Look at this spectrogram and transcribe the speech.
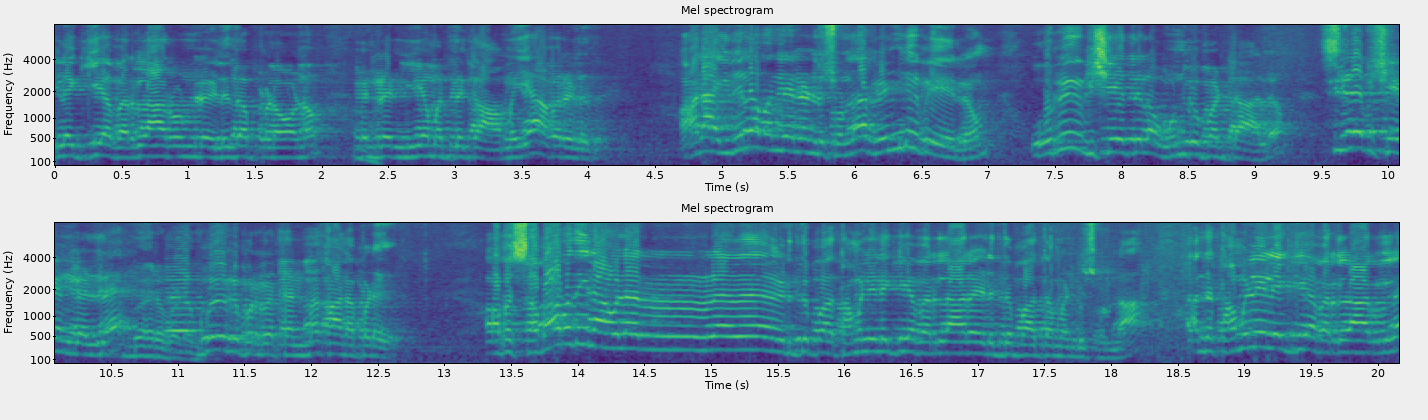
இலக்கிய வரலாறு ஒன்று எழுதப்படணும் என்ற நியமத்துக்கு அமைய அவர் எழுது. ஆனா இதுல வந்து என்னன்னு சொன்னா ரெண்டு பேரும் ஒரு விஷயத்துல ஒன்றுபட்டாலும் சில விஷயங்கள்ல வேறுபடுற தன்மை காணப்படுது. அப்ப சபாபதி நாவலர் எடுத்து பா தமிழ் இலக்கிய வரலாறை எடுத்து பார்த்தோம் என்று சொன்னா அந்த தமிழ் இலக்கிய வரலாறுல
